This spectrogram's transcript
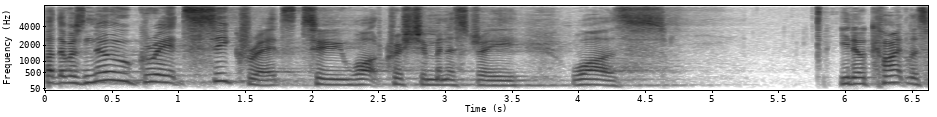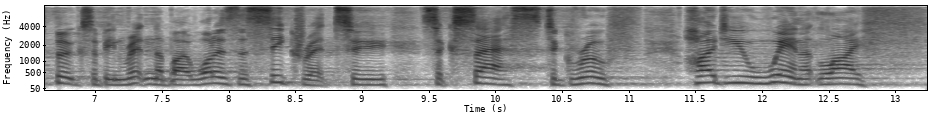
But there was no great secret to what Christian ministry was. You know, countless books have been written about what is the secret to success, to growth. How do you win at life?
